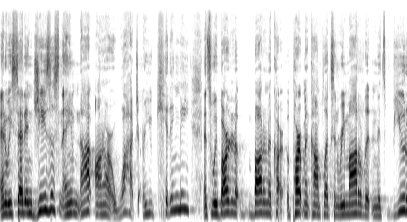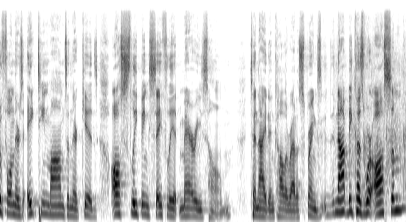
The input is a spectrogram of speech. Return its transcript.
And we said, In Jesus' name, not on our watch. Are you kidding me? And so we bought an, bought an apartment complex and remodeled it, and it's beautiful. And there's 18 moms and their kids all sleeping safely at Mary's home tonight in Colorado Springs. Not because we're awesome,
